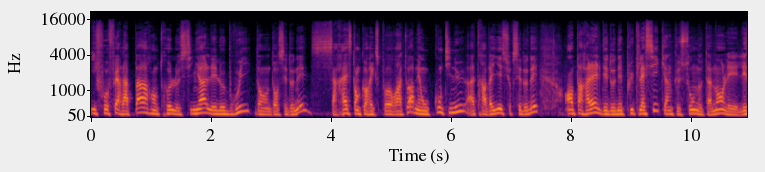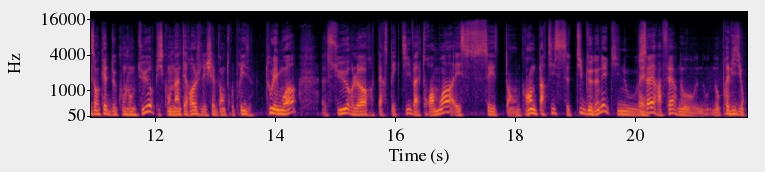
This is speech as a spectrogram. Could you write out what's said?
il faut faire la part entre le signal et le bruit dans, ces données. Ça reste encore exploratoire, mais on continue à travailler sur ces données en parallèle des données plus classiques, hein, que sont notamment les enquêtes de conjoncture, puisqu'on interroge les chefs d'entreprise tous les mois sur leur perspective à trois mois. Et c'est en grande partie ce type de données qui nous oui. sert à faire nos, nos, nos prévisions.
